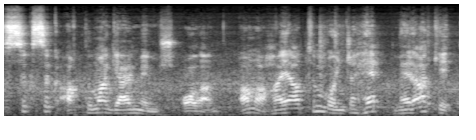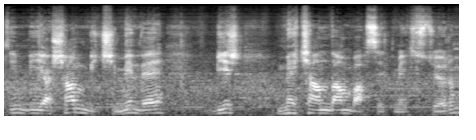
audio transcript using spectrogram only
sık sık aklıma gelmemiş olan ama hayatım boyunca hep merak ettiğim bir yaşam biçimi ve bir mekandan bahsetmek istiyorum.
